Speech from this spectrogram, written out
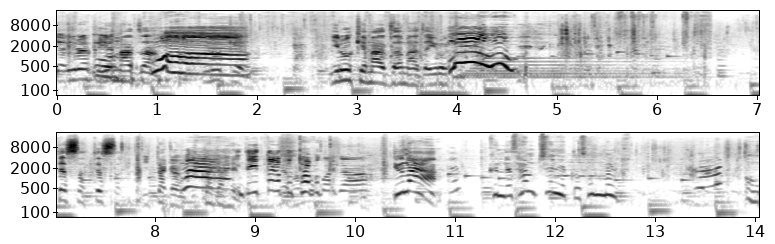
야, 이렇게 맞아. 우와. 이렇게 이렇게 맞아 맞아 이렇게. 됐어 됐어. 이따가 이따가 해. 이제 이따가 또 타볼까? 가자. 유나. 근데 삼촌이 또 선물. 어.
